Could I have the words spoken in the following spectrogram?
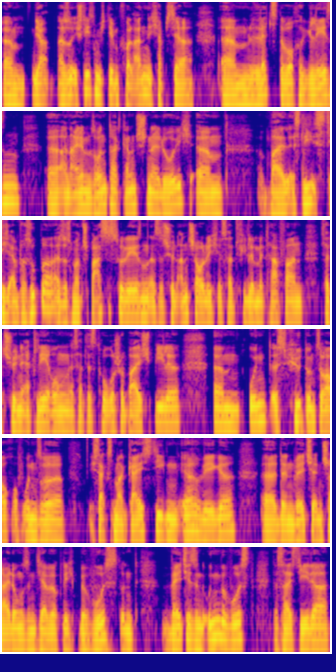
Ähm, ja, also ich schließe mich dem voll an. Ich habe es ja ähm, letzte Woche gelesen, äh, an einem Sonntag ganz schnell durch. Ähm, weil es liest sich einfach super. Also es macht Spaß, es zu lesen. Es ist schön anschaulich. Es hat viele Metaphern. Es hat schöne Erklärungen. Es hat historische Beispiele. Ähm, und es führt uns auch auf unsere, ich sag's mal, geistigen Irrwege. Äh, denn welche Entscheidungen sind ja wirklich bewusst und welche sind unbewusst? Das heißt, jeder,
